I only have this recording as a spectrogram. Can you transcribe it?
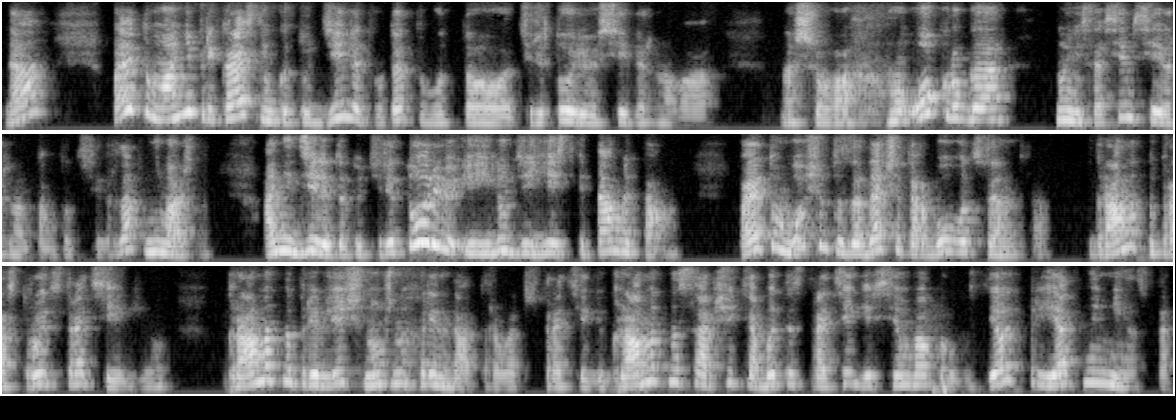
Да? Поэтому они прекрасненько тут делят вот эту вот э, территорию северного нашего округа ну не совсем северно, там тут север-запад, неважно. Они делят эту территорию, и люди есть и там, и там. Поэтому, в общем-то, задача торгового центра – грамотно простроить стратегию, грамотно привлечь нужных арендаторов в эту стратегию, грамотно сообщить об этой стратегии всем вокруг, сделать приятное место,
